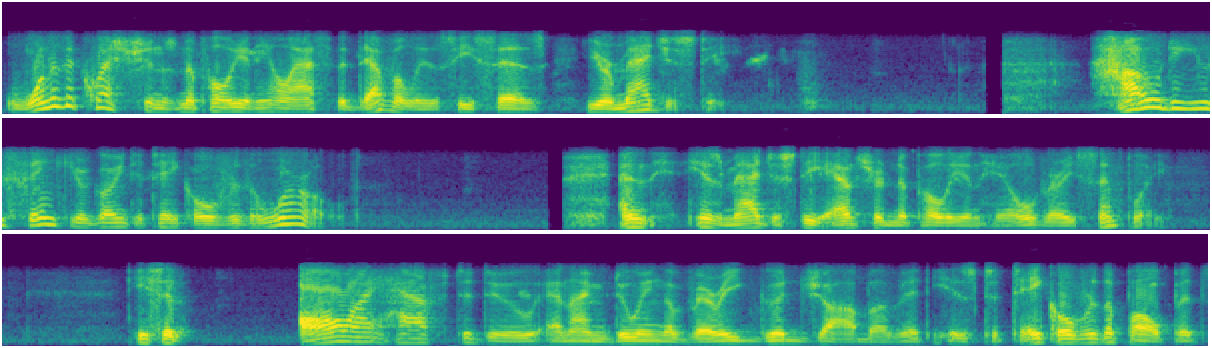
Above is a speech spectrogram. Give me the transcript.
one of the questions Napoleon Hill asked the devil is he says, Your Majesty, how do you think you're going to take over the world? And His Majesty answered Napoleon Hill very simply. He said, All I have to do, and I'm doing a very good job of it, is to take over the pulpits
